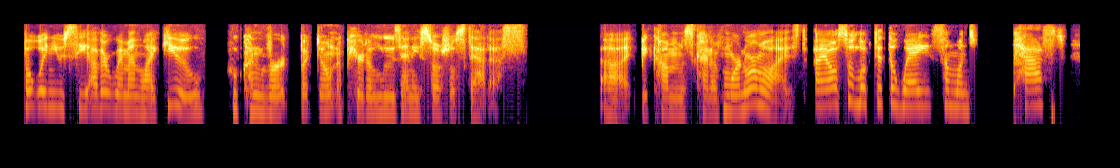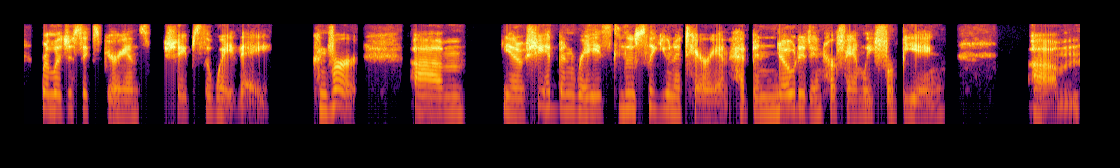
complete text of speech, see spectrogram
but when you see other women like you who convert but don't appear to lose any social status, uh, it becomes kind of more normalized. I also looked at the way someone's past religious experience shapes the way they convert. Um, you know, she had been raised loosely Unitarian, had been noted in her family for being um,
